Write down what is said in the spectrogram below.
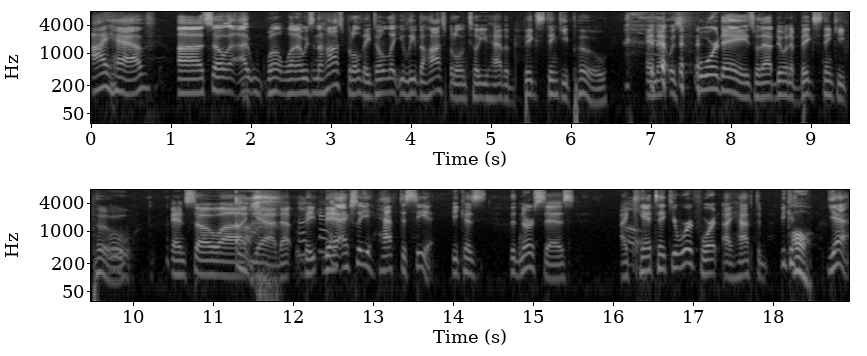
I have Uh, so, I, well, when I was in the hospital, they don't let you leave the hospital until you have a big stinky poo, and that was four days without doing a big stinky poo. And so, uh, yeah, that they they actually have to see it because the nurse says, "I can't take your word for it. I have to." Because Oh. yeah,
